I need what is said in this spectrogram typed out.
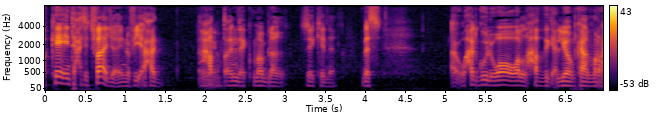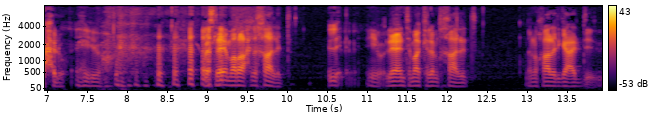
أوكي أنت حتتفاجئ إنه في أحد أيوه. حط عندك مبلغ زي كذا بس وحتقول wow والله حظك اليوم كان مرة حلو. أيوه. بس ليه ما راح لخالد؟ ليه؟ إيوه ليه أنت ما كلمت خالد؟ لأنه خالد قاعد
